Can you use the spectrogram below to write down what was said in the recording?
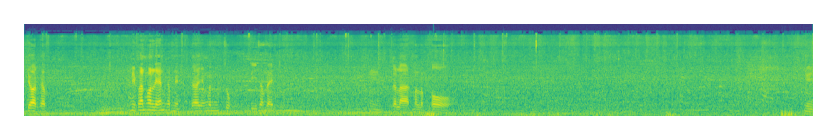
ดยอดครับมีพันธุ์ฮอลแลนด์ครับเนี่ยแต่ยังมันสุกดีสำไรตลาดมะละกอนี่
